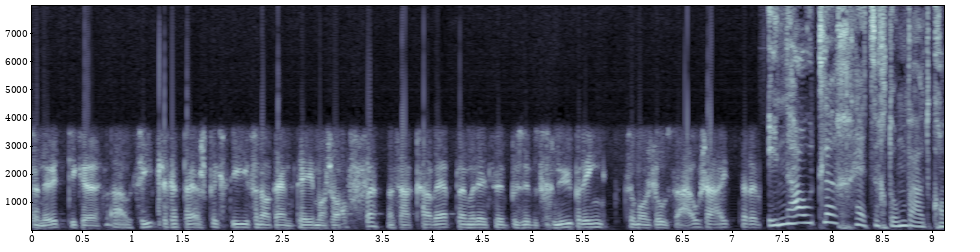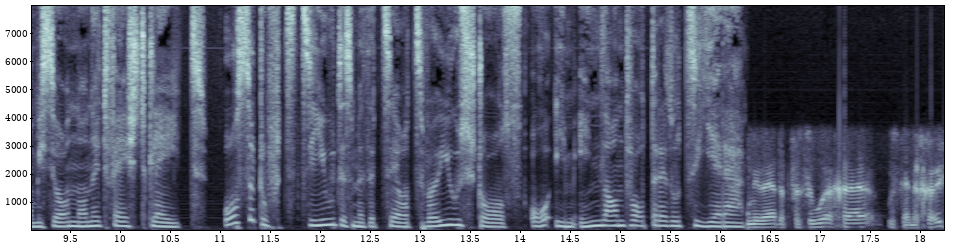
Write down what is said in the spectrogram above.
den nötigen, auch zeitlichen Perspektiven an diesem Thema arbeiten. Es hat keinen Wert, wenn man jetzt etwas übers Knie bringt, zum Schluss auch scheitern. Inhaltlich hat sich die Umweltkommission noch nicht festgelegt. Ausser auf das Ziel, dass man den CO2-Ausstoß auch im Inland reduzieren will. Wir werden versuchen, aus den Kosten,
